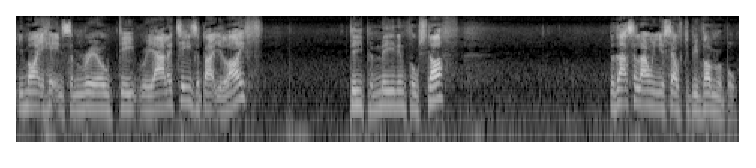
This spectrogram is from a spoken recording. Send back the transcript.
you might hit in some real deep realities about your life, deep and meaningful stuff. But that's allowing yourself to be vulnerable.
